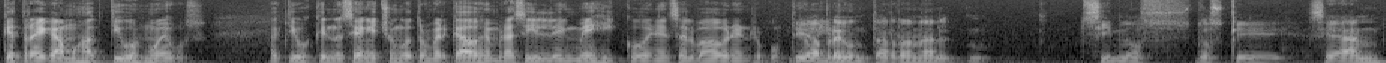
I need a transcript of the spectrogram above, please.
que traigamos activos nuevos activos que no se han hecho en otros mercados, en Brasil, en México, en El Salvador, en República Te iba a preguntar, Ronald, si los, los que sean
